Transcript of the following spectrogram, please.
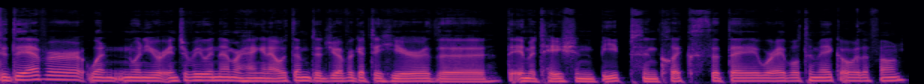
did they ever when when you were interviewing them or hanging out with them, did you ever get to hear the the imitation beeps and clicks that they were able to make over the phone?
